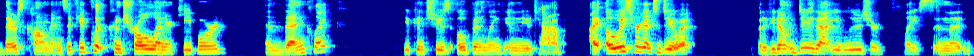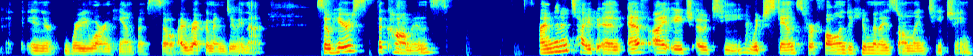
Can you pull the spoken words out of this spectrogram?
There's Commons. If you click Control on your keyboard and then click, you can choose Open Link in New Tab. I always forget to do it, but if you don't do that, you lose your place in the in your where you are in Canvas. So I recommend doing that. So here's the commons. I'm going to type in FIHOT, which stands for Fall into Humanized Online Teaching.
